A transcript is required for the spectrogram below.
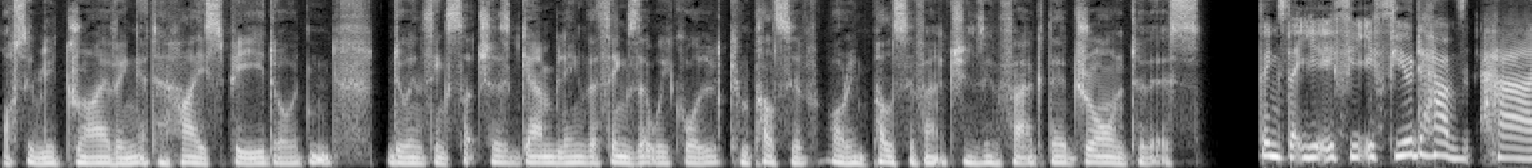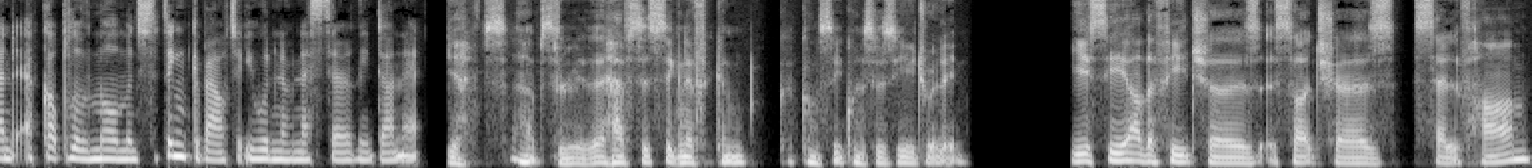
possibly driving at a high speed or doing things such as gambling, the things that we call compulsive or impulsive actions. In fact, they're drawn to this. Things that you, if you, if you'd have had a couple of moments to think about it, you wouldn't have necessarily done it. Yes, absolutely. They have significant consequences usually. You see other features such as self harm,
